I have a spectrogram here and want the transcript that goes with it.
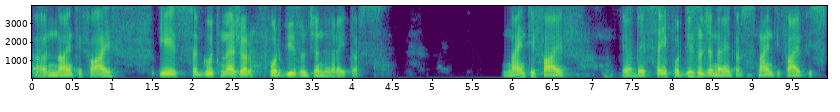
Uh, 95 is a good measure for diesel generators. 95, yeah, they say for diesel generators, 95 is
